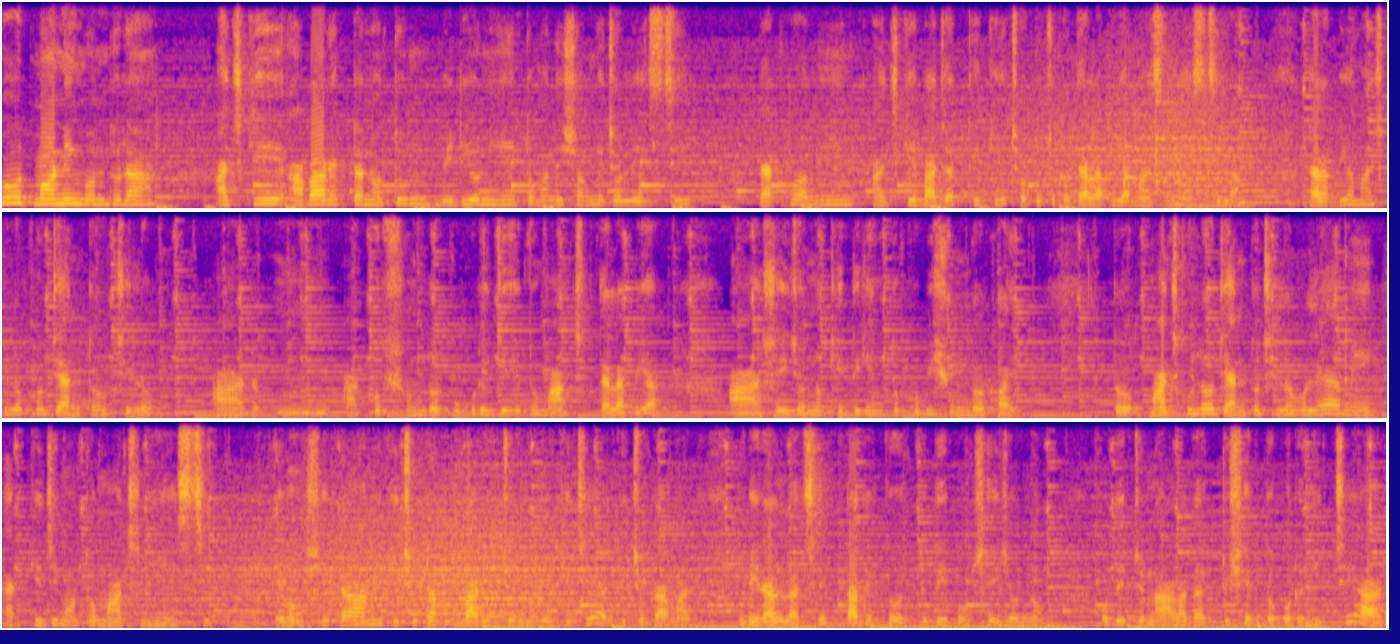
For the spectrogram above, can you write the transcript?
Good morning বন্ধুরা। আজকে আবার একটা নতুন ভিডিও নিয়ে তোমাদের সঙ্গে চলে এসেছি। দেখো, আমি আজকে বাজার থেকে ছোট ছোট তেলাপিয়া মাছ নিয়ে এসেছিলাম। তেলাপিয়া মাছগুলো খুব জ্যান্তও ছিল আর আর খুব সুন্দর। পুকুরের যেহেতু মাছ, তেলাপিয়া আর সেই জন্য খেতে কিন্তু খুবই সুন্দর হয়। তো মাছগুলো জ্যান্ত ছিল বলে আমি এক কেজি মতো মাছ নিয়ে এসেছি এবং সেটা আমি কিছুটা বাড়ির জন্য রেখেছি আর কিছুটা আমার বেড়াল আছে, তাদেরকেও একটু দেব সেই জন্য ওদের জন্য আলাদা একটু সেদ্ধ করে নিচ্ছি আর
